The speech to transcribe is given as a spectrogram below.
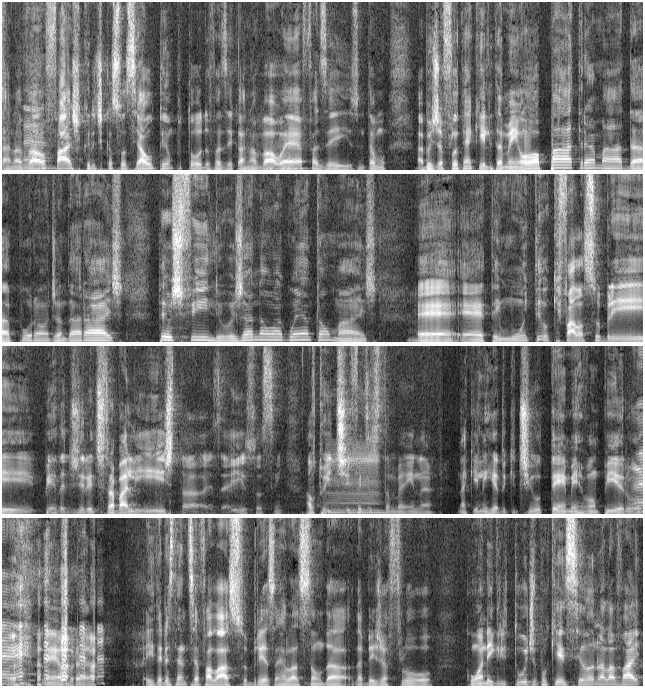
carnaval faz crítica social o tempo todo. Fazer carnaval é fazer isso. Então, a Beija-Flor tem aquele também, ó, pátria amada, por onde andarás? Teus filhos já não aguentam mais. É, é, tem muito que fala sobre perda de direitos trabalhistas. É isso, assim. A Tuiuti fez isso também, né? Naquele enredo que tinha o Temer vampiro. Lembra? É interessante você falar sobre essa relação da, da Beija-Flor com a negritude, porque esse ano ela vai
